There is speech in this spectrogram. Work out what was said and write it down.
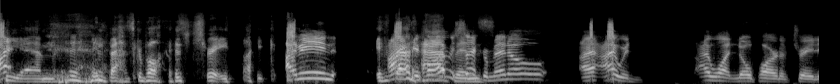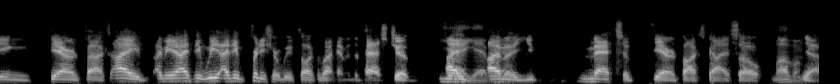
I- GM in basketball history. Like I mean, if I, that if I was Sacramento, I, I would I want no part of trading De'Aaron Fox. I I mean I think we I think pretty sure we've talked about him in the past, Chip. Yeah, I, yeah. I'm man. a u- massive De'Aaron Fox guy. So love him. yeah.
